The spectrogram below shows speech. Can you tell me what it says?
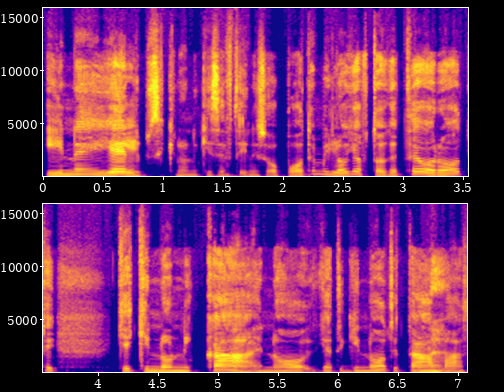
είναι η έλλειψη κοινωνικής ευθύνης. Οπότε μιλώ γι' αυτό γιατί θεωρώ ότι και κοινωνικά, ενώ για την κοινότητά ναι. μας,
